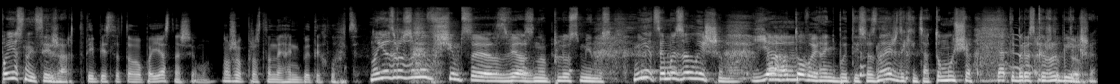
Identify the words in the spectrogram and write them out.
Поясни цей жарт. Ти після того поясниш йому? Ну, щоб просто не ганьбити хлопця. Ну я зрозумів, з чим це зв'язано, плюс-мінус. Ні, це ми залишимо. Я ага. готовий ганьбитися, знаєш, до кінця, тому що я тобі розкажу тобто, більше.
